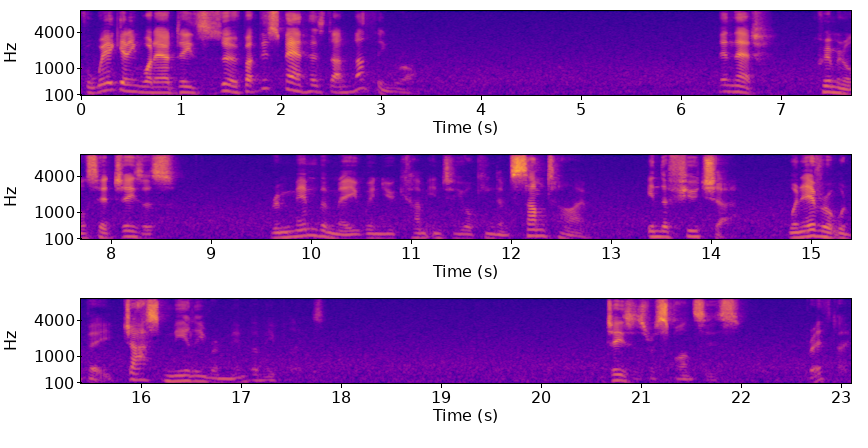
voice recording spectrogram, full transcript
for we're getting what our deeds deserve, but this man has done nothing wrong. Then that criminal said, Jesus, remember me when you come into your kingdom sometime in the future, whenever it would be. Just merely remember me, please. Jesus' response is, breathtaking.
